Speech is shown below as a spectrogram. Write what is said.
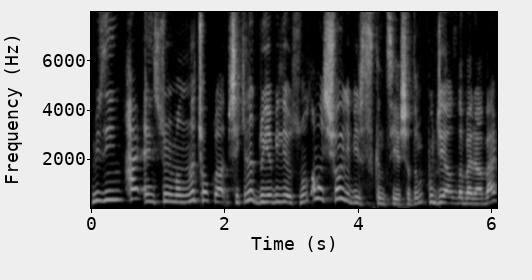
müziğin her enstrümanını çok rahat bir şekilde duyabiliyorsunuz. Ama şöyle bir sıkıntı yaşadım bu cihazla beraber.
